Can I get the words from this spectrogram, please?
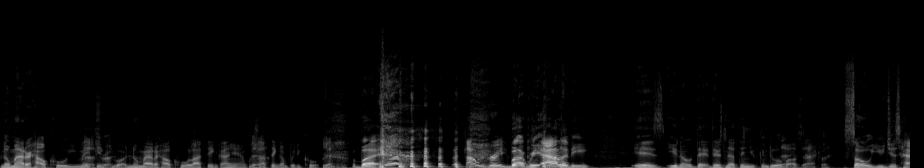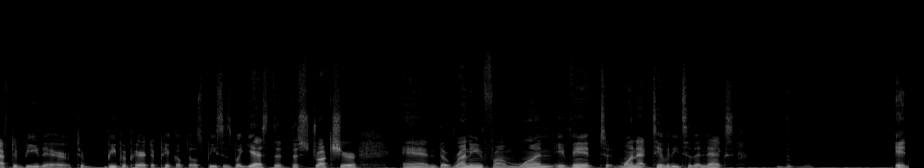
No matter how cool you may That's think right. you are, no matter how cool I think I am, because Yeah. I think I'm pretty cool. Yeah. But I would agree. but reality is, you know, there's nothing you can do Yeah, about exactly. that. So you just have to be there to be prepared to pick up those pieces. But yes, the the structure and the running from one event to one activity to the next, th- it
